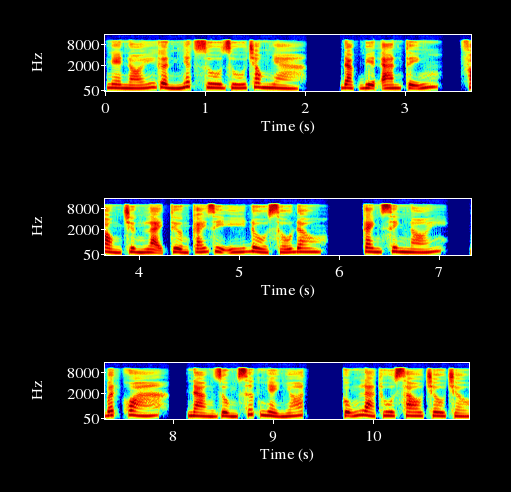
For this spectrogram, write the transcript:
Nghe nói gần nhất du rú trong nhà, đặc biệt an tĩnh, phòng chừng lại tưởng cái gì ý đồ xấu đâu. Canh sinh nói, bất quá, nàng dùng sức nhảy nhót, cũng là thu sau châu chấu.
